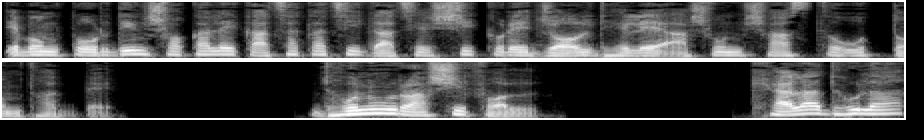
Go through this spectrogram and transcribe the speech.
এবং পরদিন সকালে কাছাকাছি গাছের শিকড়ে জল ঢেলে আসুন, স্বাস্থ্য উত্তম থাকবে। ধনু রাশিফল। খেলাধুলা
